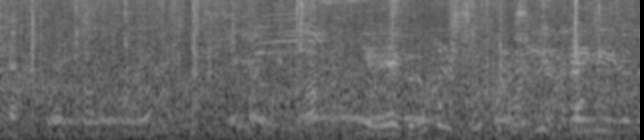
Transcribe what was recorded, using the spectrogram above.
Не, я говорю, хорошо, хорошо. Нет, я имею в виду,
